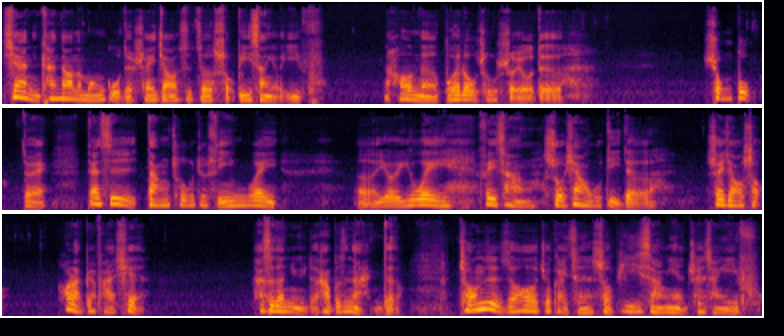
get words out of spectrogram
现在你看到的蒙古的摔跤是这手臂上有衣服，然后呢不会露出所有的胸部，对。但是当初就是因为，呃，有一位非常所向无敌的摔跤手。后来被发现，她是个女的，她不是男的。从此之后就改成手臂上面穿上衣服，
